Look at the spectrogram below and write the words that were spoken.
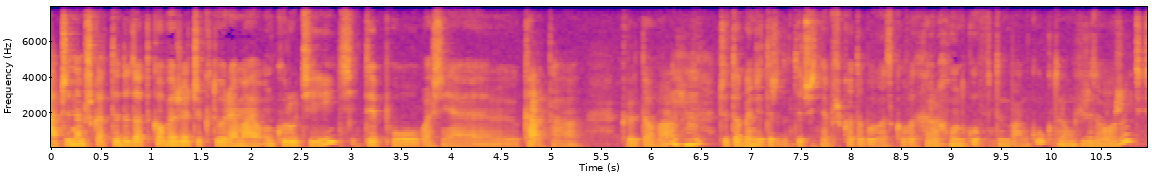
A czy na przykład te dodatkowe rzeczy, które mają ukrócić, typu właśnie karta kredytowa, czy to będzie też dotyczyć na przykład obowiązkowych rachunków w tym banku, które musisz założyć?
